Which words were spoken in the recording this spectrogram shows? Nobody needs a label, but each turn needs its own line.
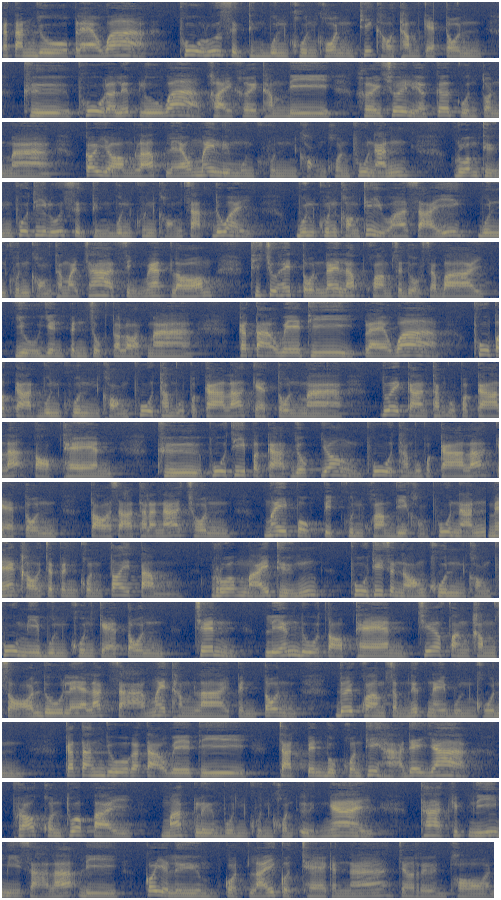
กตัญญูแปลว่า ผู้รู้สึกถึงบุญคุณคนที่เขาทำแก่ตน คือผู้ระลึกรู้ว่าใครเคยทำดี เคยช่วยเหลือเกื้อกูลตนมา ก็ยอมรับแล้วไม่ลืมบุญคุณของคนผู้นั้น รวมถึงผู้ที่รู้สึกถึงบุญคุณของสัตว์ด้วย บุญคุณของที่อยู่อาศัย บุญคุณของธรรมชาติสิ่งแวดล้อม ที่ช่วยให้ตนได้รับความสะดวกสบาย อยู่เย็นเป็นสุขตลอดมากตะเวที แปลว่า ผู้ประกาศบุญคุณของผู้ทำอุปการะแก่ตนมา ด้วยการทำอุปการะตอบแทน คือผู้ที่ประกาศยกย่อง ผู้ทำอุปการะแก่ตน ต่อสาธารณชน ไม่ปกปิดคุณความดีของผู้นั้น แม้เขาจะเป็นคนต้อยต่ำรวมหมายถึงผู้ที่สนองคุณของผู้มีบุญคุณแก่ตน เช่น เลี้ยงดูตอบแทน เชื่อฟังคำสอนดูแลรักษาไม่ทำลายเป็นต้น ด้วยความสำนึกในบุญคุณ กตัญญูกะตะเวที จัดเป็นบุคคลที่หาได้ยาก เพราะคนทั่วไปมักลืมบุญคุณคนอื่นง่าย ถ้าคลิปนี้มีสาระดี ก็อย่าลืมกดไลค์กดแชร์กันนะ เจริญพร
